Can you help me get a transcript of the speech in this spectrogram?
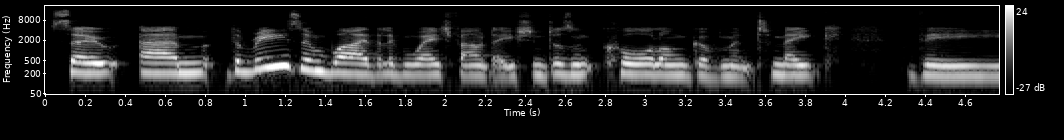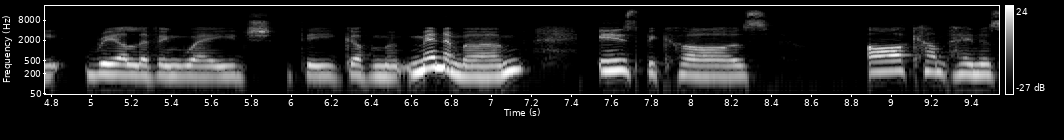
So um, the reason why the Living Wage Foundation doesn't call on government to make the real living wage the government minimum is because our campaign has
